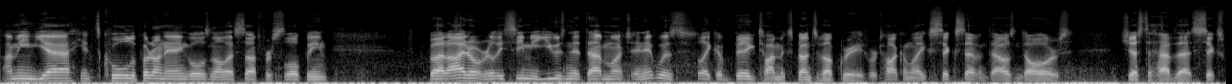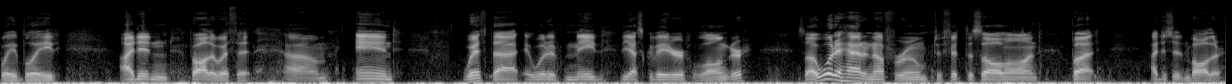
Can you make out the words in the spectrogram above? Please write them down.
I mean, yeah, it's cool to put on angles and all that stuff for sloping, but I don't really see me using it that much. And it was like a big time expensive upgrade. We're talking like six, seven thousand dollars just to have that six-way blade. I didn't bother with it, um, and with that, it would have made the excavator longer. So I would have had enough room to fit this all on, but I just didn't bother.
